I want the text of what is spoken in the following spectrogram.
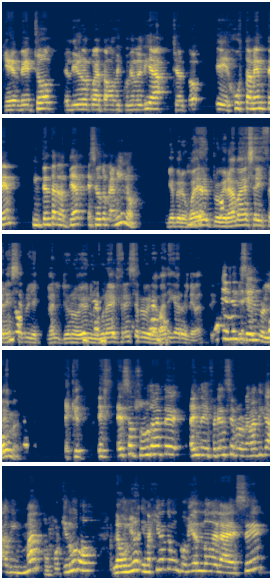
que de hecho el libro del cual estamos discutiendo hoy día, ¿cierto? Eh, justamente intenta plantear ese otro camino. Ya, pero ¿cuál es el programa de esa diferencia proyectual? Yo no veo ninguna diferencia programática relevante. Ese es el problema. Es que es, es, absolutamente, hay una diferencia programática abismal, pues, porque no, la unión, imagínate un gobierno de la AEC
